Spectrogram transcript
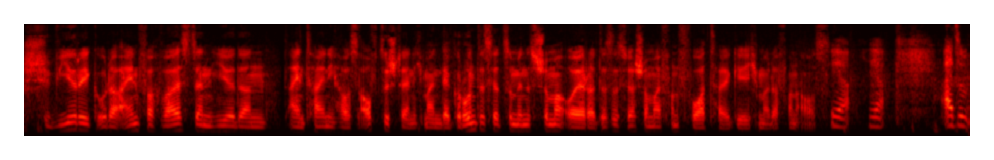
schwierig oder einfach war es denn hier dann ein Tiny House aufzustellen? Ich meine, der Grund ist ja zumindest schon mal eurer. Das ist ja schon mal von Vorteil, gehe ich mal davon aus. Ja, ja. Also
